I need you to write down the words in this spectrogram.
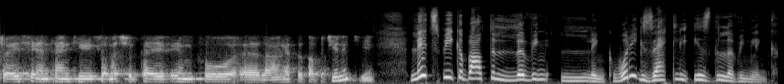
Tracy, and thank you so much to KFM for uh, allowing us this opportunity. Let's speak about the Living Link. What exactly is the Living Link?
